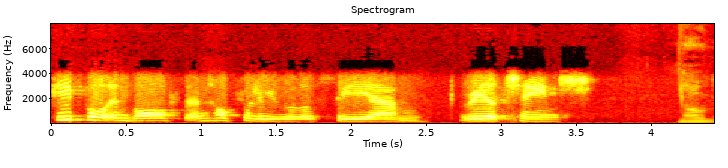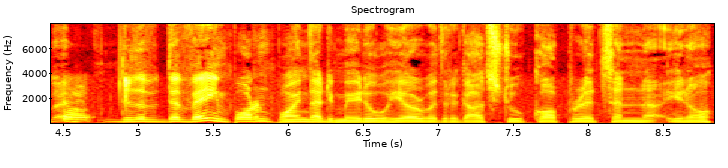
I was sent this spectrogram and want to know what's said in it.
people involved, and hopefully we will see um, real change. Now, there's a the very important point that you made over here with regards to corporates and uh, you know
